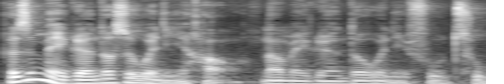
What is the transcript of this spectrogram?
可是每个人都是为你好，那每个人都为你付出。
